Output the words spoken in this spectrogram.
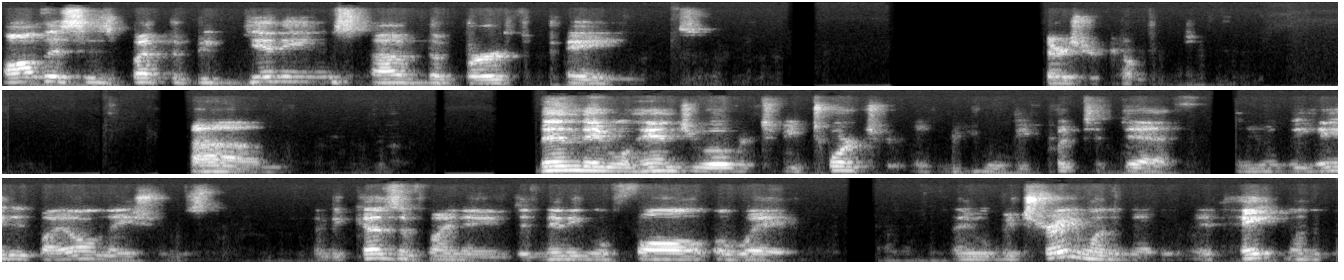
all this is but the beginnings of the birth pains. There's your comfort. Um, then they will hand you over to be tortured, and you will be put to death, and you will be hated by all nations. And because of my name, then many will fall away. They will betray one another and hate one another.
